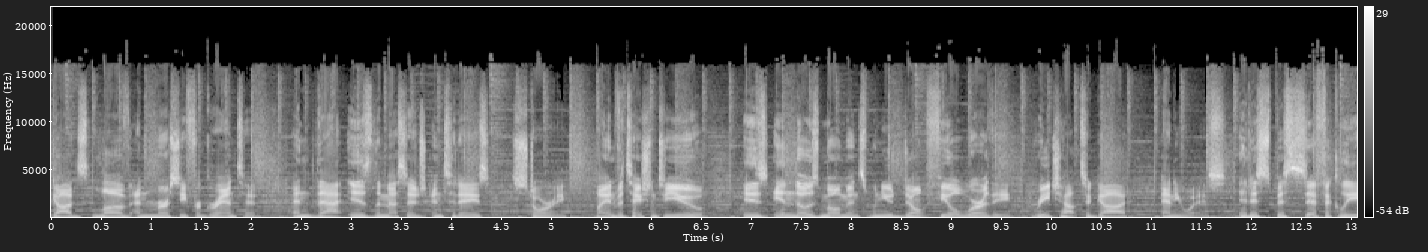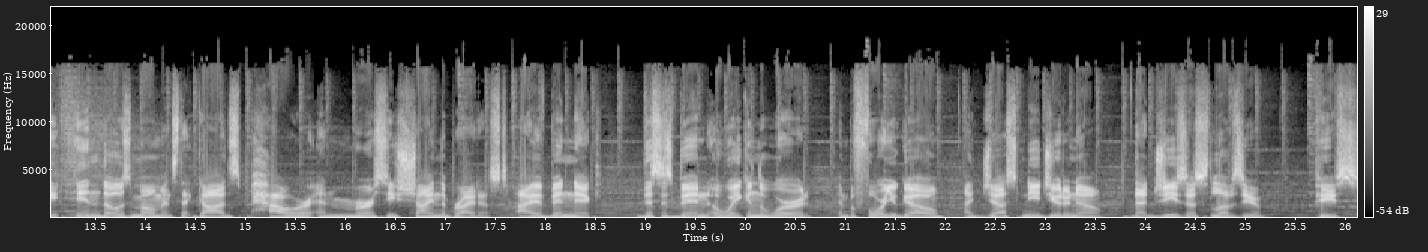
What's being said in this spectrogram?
God's love and mercy for granted. And that is the message in today's story. My invitation to you is in those moments when you don't feel worthy, reach out to God anyways. It is specifically in those moments that God's power and mercy shine the brightest. I have been Nick. This has been Awaken the Word. And before you go, I just need you to know that Jesus loves you. Peace.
